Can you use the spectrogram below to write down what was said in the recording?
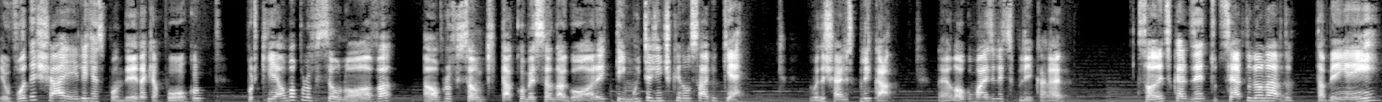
Eu vou deixar ele responder daqui a pouco, porque é uma profissão nova, é uma profissão que está começando agora e tem muita gente que não sabe o que é. Eu vou deixar ele explicar. Né? Logo mais ele explica, né? Só antes quero dizer, tudo certo, Leonardo? Tá bem aí?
